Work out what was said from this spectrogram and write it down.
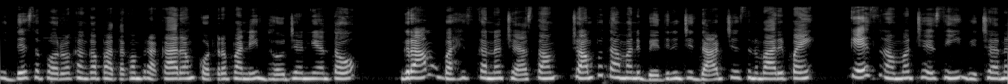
ఉద్దేశపూర్వకంగా పథకం ప్రకారం కుట్ర పని దౌర్జన్యంతో గ్రామ బహిష్కరణ చేస్తాం చంపుతామని బెదిరించి దాడి చేసిన వారిపై కేసు నమోదు చేసి విచారణ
